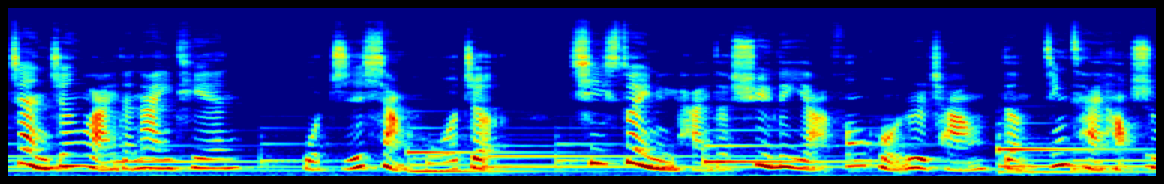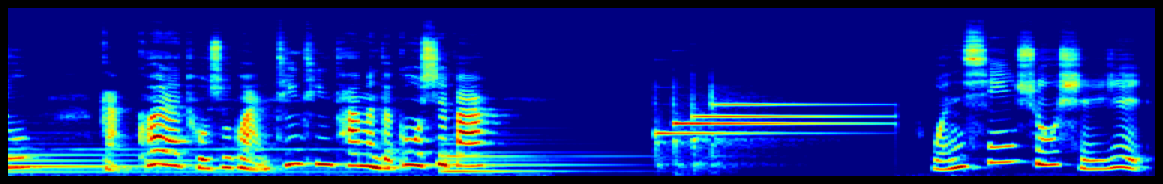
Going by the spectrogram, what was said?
战争来的那一天，我只想活着。七岁女孩的叙利亚烽火日常等精彩好书，赶快来图书馆听听他们的故事吧。文心书十日，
